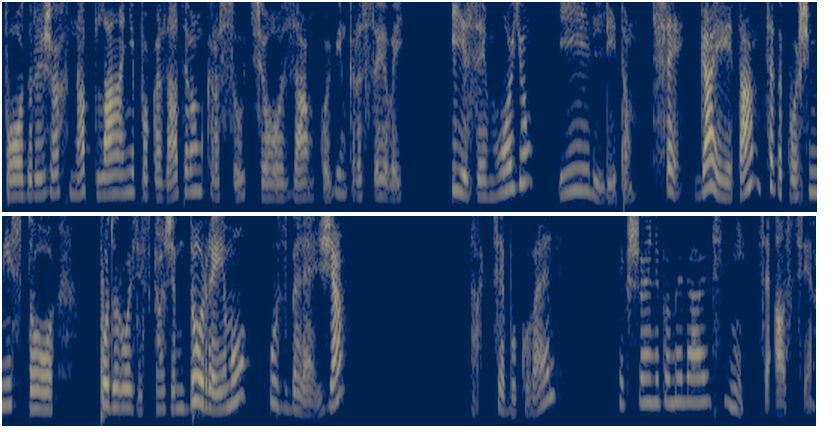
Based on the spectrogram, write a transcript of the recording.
подорожах на плані показати вам красу цього замку. Він красивий і зимою, і літом. Це Гаета, це також місто по дорозі, скажімо, до Риму, узбережжя. Так, це Буковель, якщо я не помиляюсь. Ні, це Австрія.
